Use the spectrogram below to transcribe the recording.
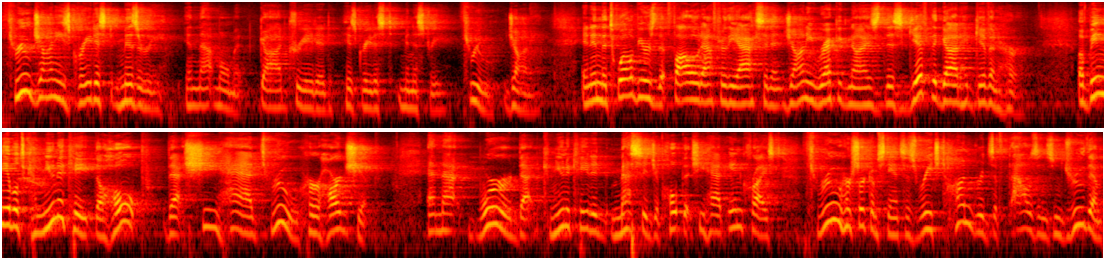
through Joni's greatest misery in that moment, God created his greatest ministry through Joni. And in the 12 years that followed after the accident, Joni recognized this gift that God had given her of being able to communicate the hope that she had through her hardship. And that word, that communicated message of hope that she had in Christ through her circumstances reached hundreds of thousands and drew them,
